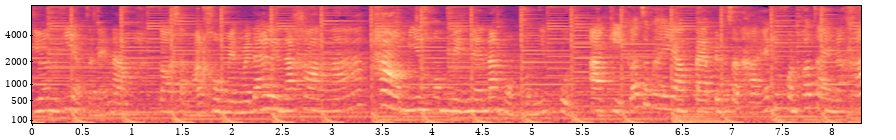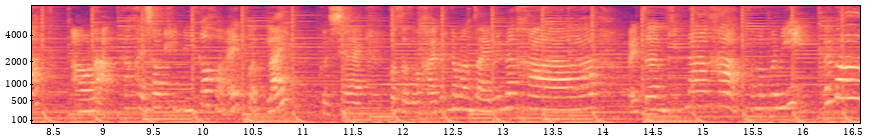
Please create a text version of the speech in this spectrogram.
เรื่องที่อยากจะแนะนำก็สามารถคอมเมนต์ไว้ได้เลยนะคะหากมีคอมเมนต์แนะนำของคนญี่ปุ่น อากิก็จะพยายามแปลเป็นภาษาไทยให้ทุกคนเข้าใจนะคะ เอาล่ะ ถ้าใครชอบคลิปนี้ก็ขอให้กดไลค์ กดแชร์ กด subscribe เป็นกำลังใจด้วยนะคะ ไปเจอกันคลิปหน้าค่ะสำหรับวันนี้ บ๊ายบาย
